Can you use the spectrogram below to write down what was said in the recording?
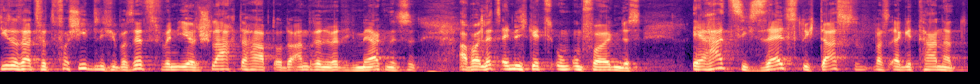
Dieser Satz wird verschiedentlich übersetzt. Wenn ihr Schlachter habt oder andere, dann werdet ihr merken. Ist, aber letztendlich geht es um, um Folgendes. Er hat sich selbst durch das, was er getan hat,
